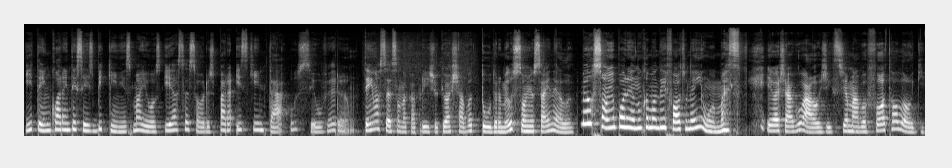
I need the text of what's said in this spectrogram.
E tem 46 biquínis, maiôs e acessórios para esquentar o seu verão. Tem uma seção da Capricho que eu achava tudo, era meu sonho sair nela. Meu sonho, porém, eu nunca mandei foto nenhuma, mas eu achava o auge, que se chamava Fotolog.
